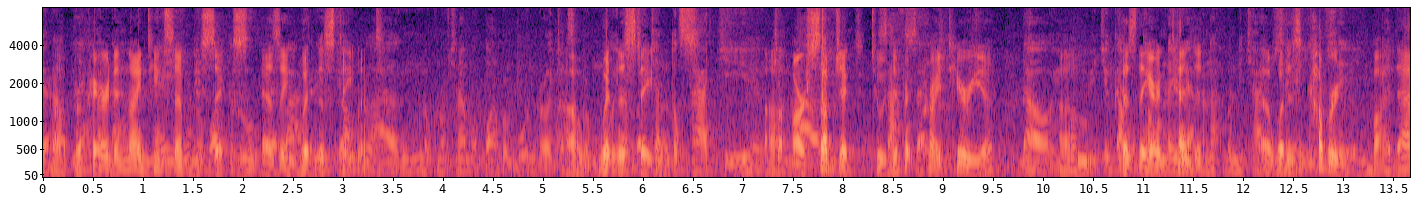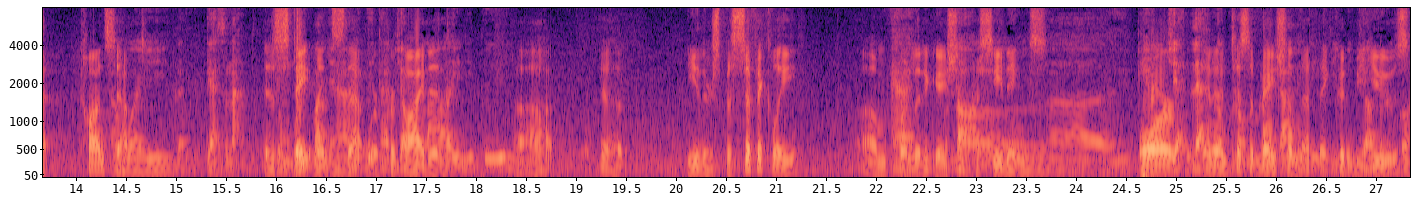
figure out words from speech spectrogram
uh, prepared in 1976 as a witness statement. Uh, witness statements uh, are subject to a different criteria um, because they are intended, uh, what is covered by that concept is statements that were provided uh, uh, either specifically um, for litigation proceedings or in anticipation that they could be used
